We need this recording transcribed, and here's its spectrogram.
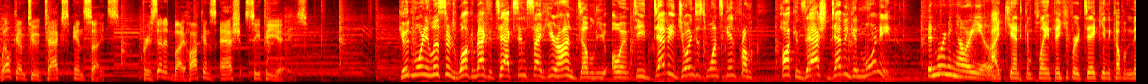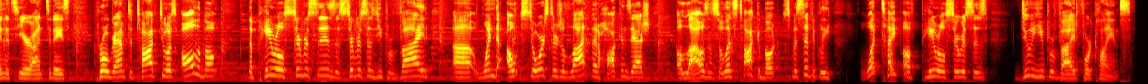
Welcome to Tax Insights, presented by Hawkins Ash CPAs. Good morning, listeners. Welcome back to Tax Insight here on WOMT. Debbie joins us once again from Hawkins Ash. Debbie, good morning. Good morning. How are you? I can't complain. Thank you for taking a couple minutes here on today's program to talk to us all about the payroll services, the services you provide, uh, when to outsource. There's a lot that Hawkins Ash allows. And so let's talk about specifically what type of payroll services do you provide for clients?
